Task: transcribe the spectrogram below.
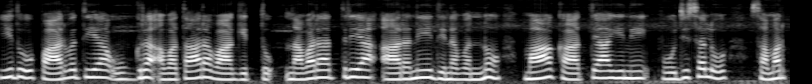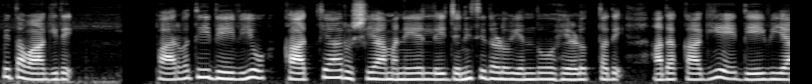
ಇದು ಪಾರ್ವತಿಯ ಉಗ್ರ ಅವತಾರವಾಗಿತ್ತು. ನವರಾತ್ರಿಯ ಆರನೇ ದಿನವನ್ನು ಮಾ ಕಾತ್ಯಾಯಿನಿ ಪೂಜಿಸಲು ಸಮರ್ಪಿತವಾಗಿದೆ. ಪಾರ್ವತೀದೇವಿಯು ಕಾತ್ಯಾ ಋಷಿಯ ಮನೆಯಲ್ಲಿ ಜನಿಸಿದಳು ಎಂದು ಹೇಳುತ್ತದೆ. ಅದಕ್ಕಾಗಿಯೇ ದೇವಿಯ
